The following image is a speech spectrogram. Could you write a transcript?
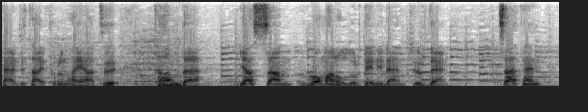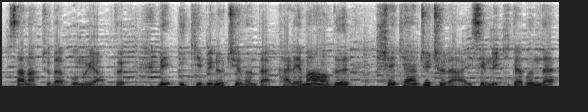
Ferdi Tayfur'un hayatı tam da yazsam roman olur denilen türden. Zaten sanatçı da bunu yaptı ve 2003 yılında kaleme aldığı Şekerci Çırağı isimli kitabında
